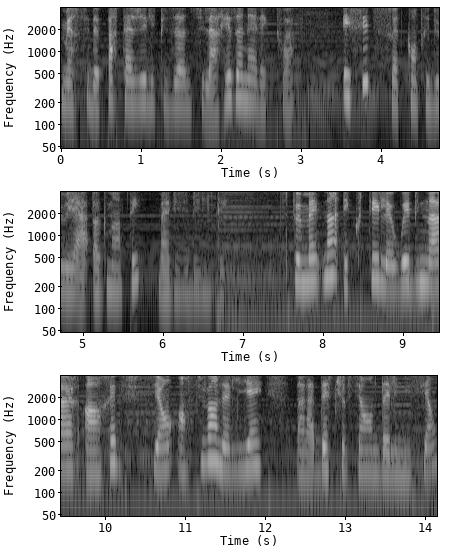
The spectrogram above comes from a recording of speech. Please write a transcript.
Merci de partager l'épisode s'il a résonné avec toi et si tu souhaites contribuer à augmenter ma visibilité. Tu peux maintenant écouter le webinaire en rediffusion en suivant le lien dans la description de l'émission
